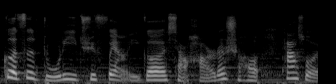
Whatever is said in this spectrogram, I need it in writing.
各自独立去抚养一个小孩的时候，他所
